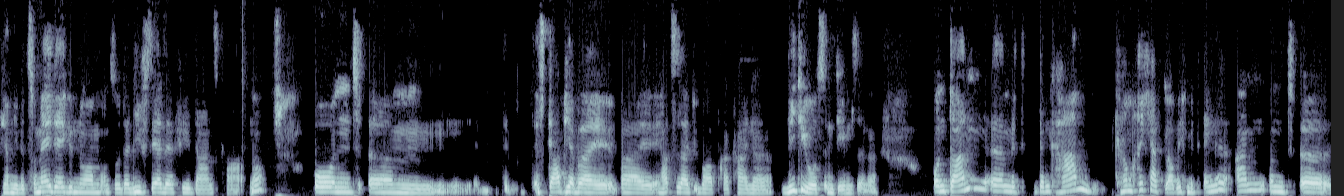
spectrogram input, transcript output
wir haben die mit zur Mayday genommen und so, da lief sehr, sehr viel Dancecard, ne? Und ähm, es gab ja bei, bei Herzleit überhaupt gar keine Videos in dem Sinne. Und dann äh, mit, dann kam kam Richard, glaube ich, mit Engel an und äh,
